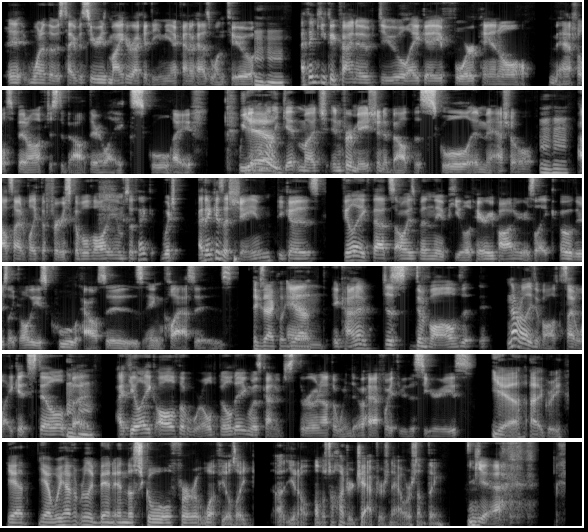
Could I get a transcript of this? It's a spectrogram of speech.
it, one of those type of series. My Hero Academia kind of has one too. hmm I think you could kind of do like a four panel Mashle spinoff just about their like school life. We Yeah. didn't really get much information about the school in Mashle hmm outside of like the first couple volumes, I think, which I think is a shame because I feel like that's always been the appeal of Harry Potter is like, oh, there's like all these cool houses and classes. Exactly. Yeah. And it kind of just devolved. Not really devolved because I like it still, but Mhm. I feel like all of the world building was kind of just thrown out the window halfway through the series. Yeah, I agree. Yeah, yeah, we haven't really been in the school for what feels like uh, you know almost hundred chapters now or something. Yeah.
